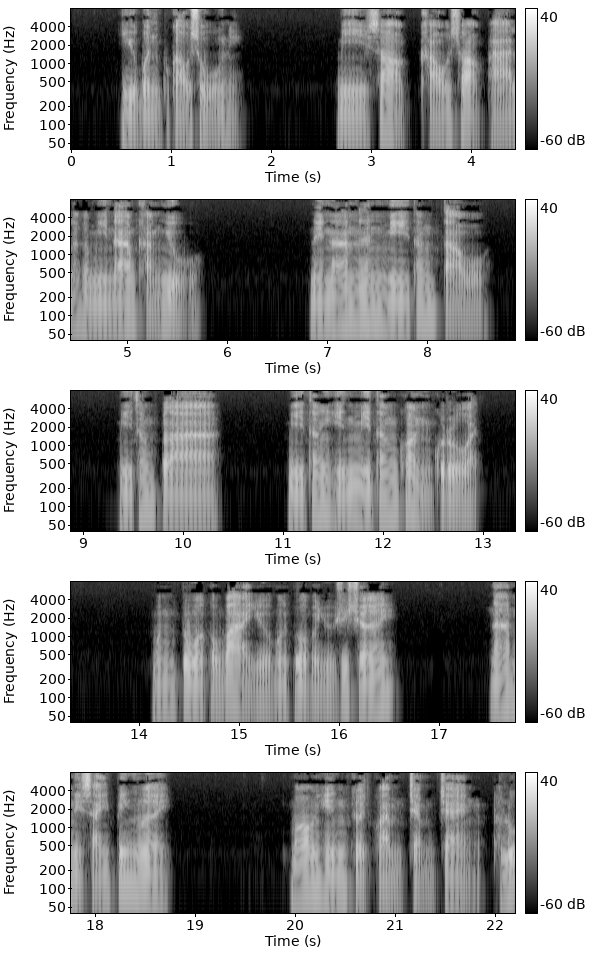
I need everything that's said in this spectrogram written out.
ำอยู่บนภูเขาสูงนี่ มีซอกเขาซอกผาแล้วก็มีน้ำขังอยู่ ในน้ำนั้นมีทั้งเต่า มีทั้งปลา มีทั้งหินมีทั้งก้อนกรวดบางตัวก็ว่ายอยู่บางตัวก็อยู่เฉยๆ น้ำนี่ใสปิ้งเลย มองเห็นเกิดความแจ่มแจ้ง ทะลุ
